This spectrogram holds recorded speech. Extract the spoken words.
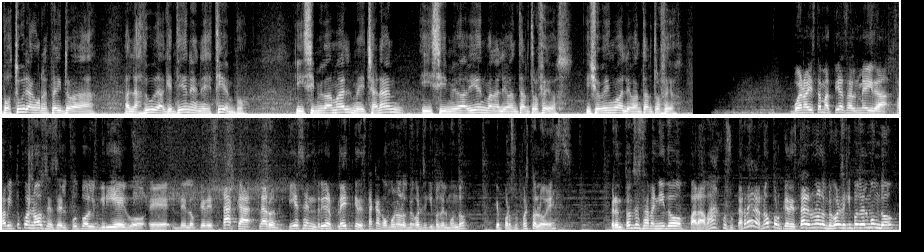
postura con respecto a las dudas que tienen es tiempo. Y si me va mal, me echarán. Y si me va bien, van a levantar trofeos. Y yo vengo a levantar trofeos. Bueno, ahí está Matías Almeida. Fabi, tú conoces el fútbol griego, eh, de lo que destaca, claro, empieza en River Plate, que destaca como uno de los mejores equipos del mundo, que por supuesto lo es, pero entonces ha venido para abajo su carrera, ¿no? Porque de estar en uno de los mejores equipos del mundo,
